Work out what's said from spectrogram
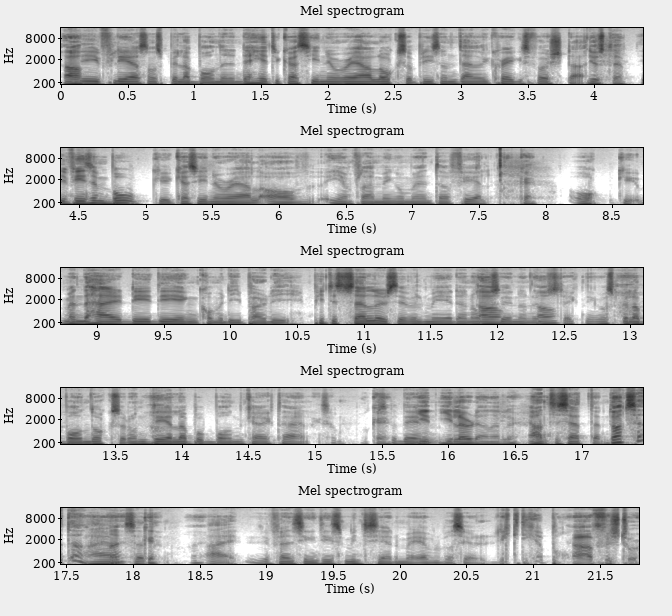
Ja. Det är flera som spelar Bond. Den heter Casino Royale också, precis som Daniel Craigs första. Just det. Det finns en bok, Casino Royale, av Ian Fleming om jag inte har fel. Okej. Och, men det här det, det är en komediparodi. Peter Sellers är väl med i den också Ja, i någon ja. utsträckning och spelar Bond också. De delar på Bond-karaktären. Liksom. Är- Gi- Gillar du den eller? Jag har inte sett den. Du har inte sett den? Nej, jag har inte sett okej. den. Nej, det finns ingenting som intresserade mig. Jag vill bara se den riktiga Bond. Ja, jag förstår.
